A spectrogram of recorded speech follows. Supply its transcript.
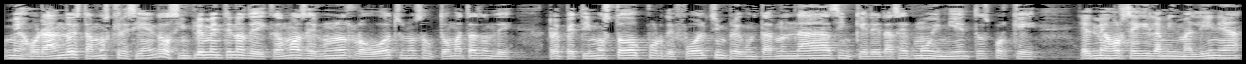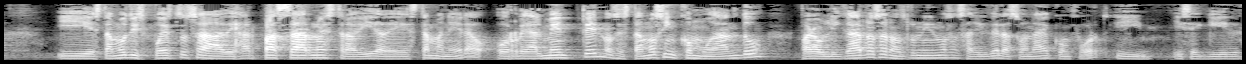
mejorando, estamos creciendo o simplemente nos dedicamos a ser unos robots, unos autómatas donde repetimos todo por default sin preguntarnos nada, sin querer hacer movimientos porque es mejor seguir la misma línea y estamos dispuestos a dejar pasar nuestra vida de esta manera o realmente nos estamos incomodando para obligarnos a nosotros mismos a salir de la zona de confort y, y seguir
